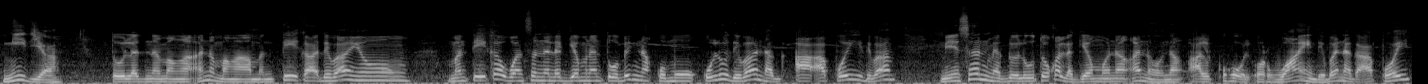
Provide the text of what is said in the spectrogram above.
media tulad ng mga ano mga mantika, 'di ba? Yung mantika once na nalagyan mo ng tubig na kumukulo, 'di ba? Nag-aapoy, 'di ba? Minsan magluluto ka, lagyan mo ng ano, ng alcohol or wine, 'di ba? Nag-aapoy.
